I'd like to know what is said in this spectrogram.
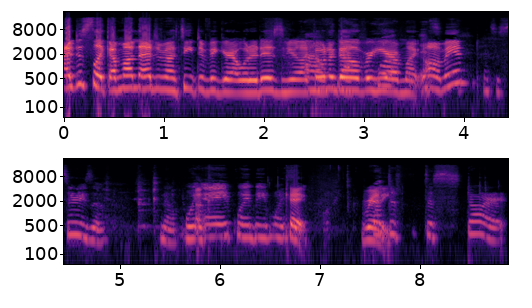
I just like I'm on the edge of my seat to figure out what it is, and you're like, I Oh, want to go over here. I'm like, oh man. It's a series of no point Okay. A, point B, point C. Okay, ready. But to, to start,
